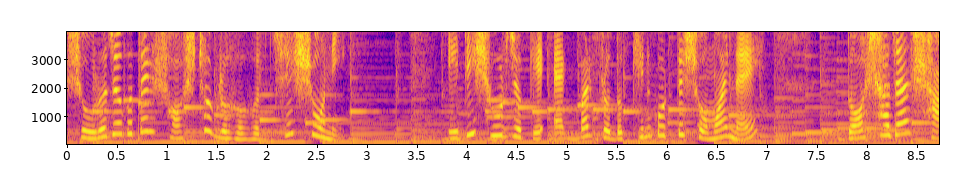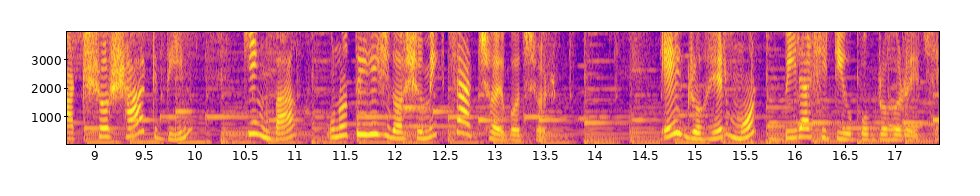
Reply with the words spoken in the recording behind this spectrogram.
সৌরজগতের ষষ্ঠ গ্রহ হচ্ছে শনি। এটি সূর্যকে একবার প্রদক্ষিণ করতে সময় নেয় দশ হাজার ষাটশো ষাট দিন কিংবা উনতিরিশ দশমিক চার ছয় বছর। এই গ্রহের মোট বিরাশিটি উপগ্রহ রয়েছে।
